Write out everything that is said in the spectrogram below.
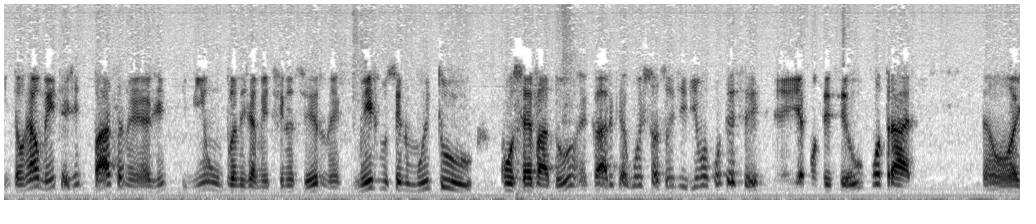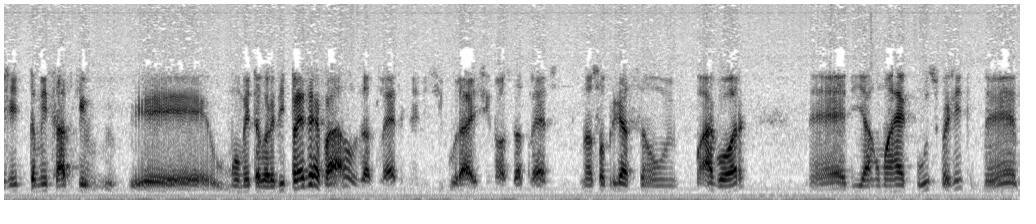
Então, realmente, a gente passa, né? A gente vinha um planejamento financeiro, né? Mesmo sendo muito conservador, é claro que algumas situações iriam acontecer, né? e aconteceu o contrário. Então, a gente também sabe que é, o momento agora é de preservar os atletas, né? de segurar esses nossos atletas. Nossa obrigação agora é de arrumar recursos para a gente né,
